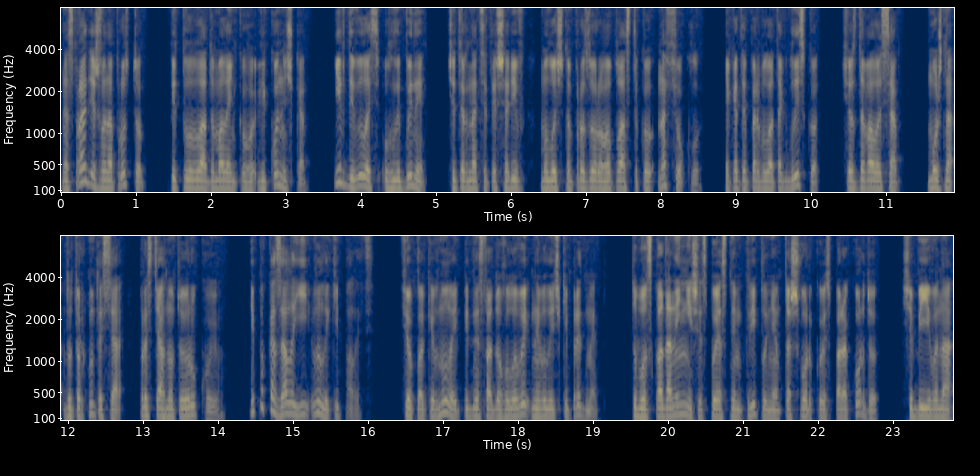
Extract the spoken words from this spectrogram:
Насправді ж вона просто підпливла до маленького віконечка і вдивилась у глибини 14 шарів молочно-прозорого пластику на фьоклу, яка тепер була так близько, що, здавалося, можна доторкнутися простягнутою рукою, і показала їй великий палець. Фьокла кивнула і піднесла до голови невеличкий предмет. То був складаний ніж із поясним кріпленням та шворкою з паракорду, щоб її вона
